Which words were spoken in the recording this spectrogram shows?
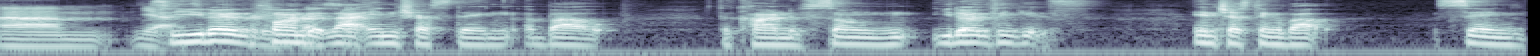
um, yeah. so you don't find it that interesting about the kind of song. You don't think it's interesting about seeing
